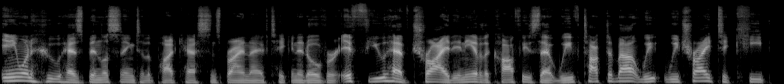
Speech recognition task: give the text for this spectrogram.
anyone who has been listening to the podcast since Brian and I have taken it over, if you have tried any of the coffees that we've talked about, we we try to keep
